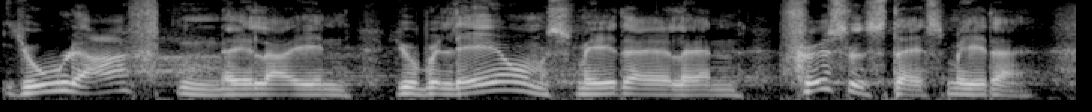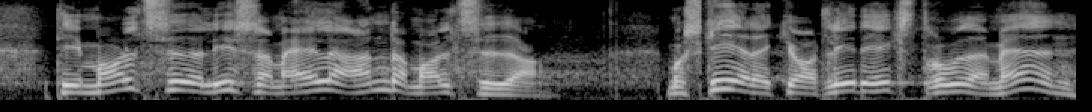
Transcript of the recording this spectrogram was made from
juleaften, eller en jubilæumsmiddag, eller en fødselsdagsmiddag. Det er måltider ligesom alle andre måltider. Måske er der gjort lidt ekstra ud af maden,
